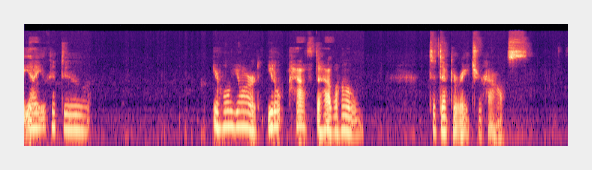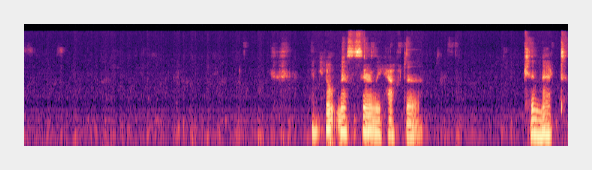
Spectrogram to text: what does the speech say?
But yeah, you could do your whole yard. You don't have to have a home to decorate your house. And you don't necessarily have to connect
